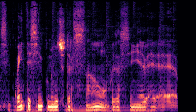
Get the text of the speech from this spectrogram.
55 minutos de duração, coisa assim. É, é, é,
